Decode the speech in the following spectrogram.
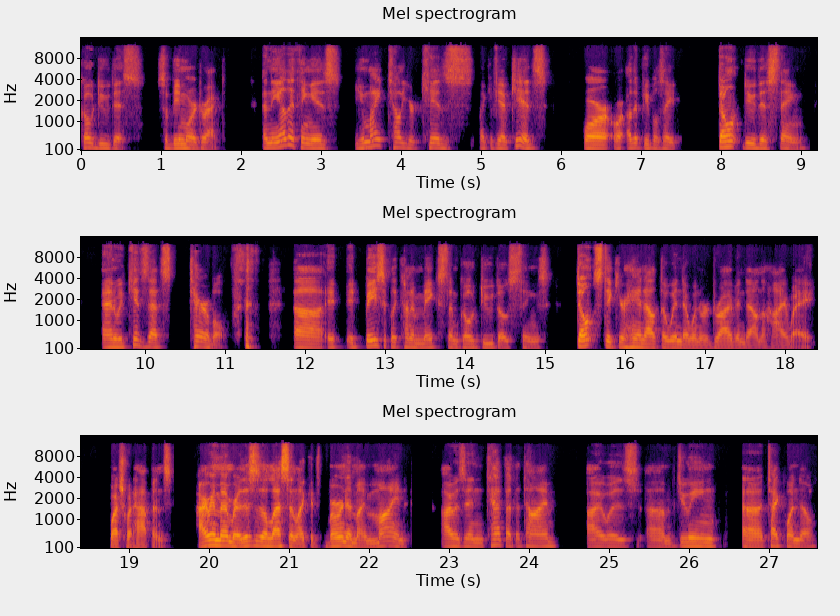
go do this. So be more direct. And the other thing is, you might tell your kids, like if you have kids or or other people say, don't do this thing. And with kids, that's terrible. uh, it it basically kind of makes them go do those things. Don't stick your hand out the window when we're driving down the highway. Watch what happens. I remember this is a lesson like it's burned in my mind. I was in Tampa at the time. I was um, doing uh, Taekwondo.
